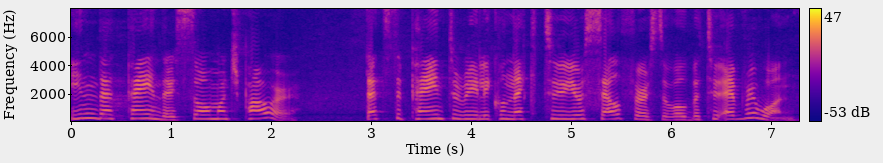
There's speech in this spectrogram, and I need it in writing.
In that pain there is so much power. That's the pain to really connect to yourself first of all but to everyone.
